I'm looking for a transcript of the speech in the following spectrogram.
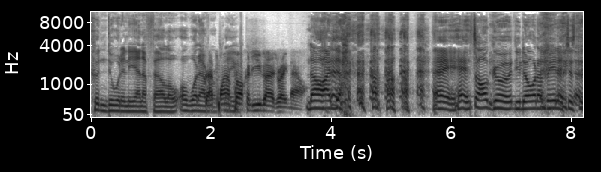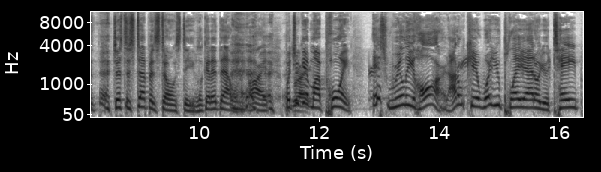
couldn't do it in the NFL or, or whatever. That's why I'm talking to you guys right now. No, I. hey, hey, it's all good. You know what I mean? It's just a, just a stepping stone, Steve. Look at it that way. All right, but you Right. get my point. It's really hard. I don't care where you play at or your tape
